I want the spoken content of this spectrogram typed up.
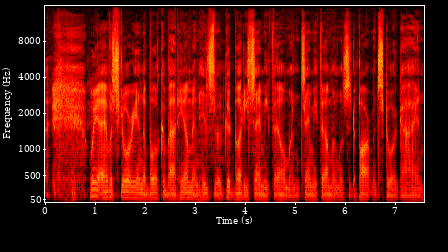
we have a story in the book about him and his uh, good buddy Sammy Feldman. Sammy Feldman was a department store guy, and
